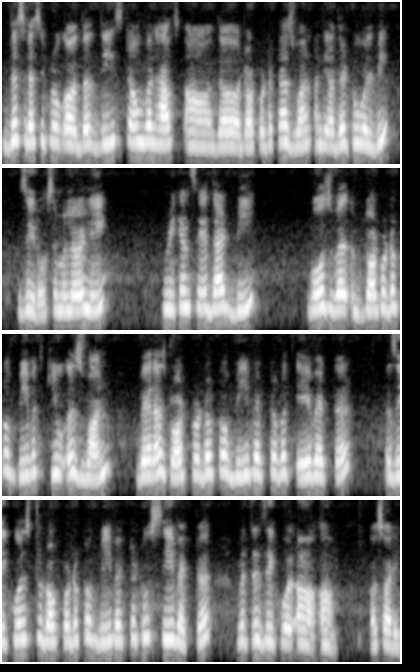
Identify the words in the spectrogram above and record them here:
This reciprocal uh, the, these term will have uh, the dot product as 1 and the other two will be 0. Similarly we can say that B goes with dot product of B with Q is 1 whereas dot product of B vector with A vector is equals to dot product of B vector to C vector which is equal uh, uh, uh, sorry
